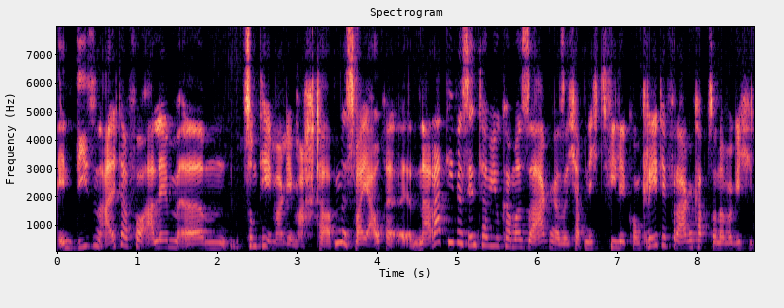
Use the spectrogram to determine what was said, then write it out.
in diesem Alter vor allem ähm, zum Thema gemacht haben. Es war ja auch ein narratives Interview, kann man sagen. Also ich habe nicht viele konkrete Fragen gehabt, sondern wirklich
